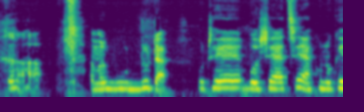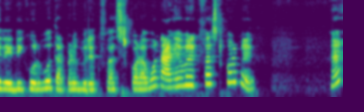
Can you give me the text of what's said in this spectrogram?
আমার গুড্ডুটা উঠে বসে আছে, এখন ওকে রেডি করব, তারপরে ব্রেকফাস্ট করাবো। না, আগে ব্রেকফাস্ট করবে? হ্যাঁ?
